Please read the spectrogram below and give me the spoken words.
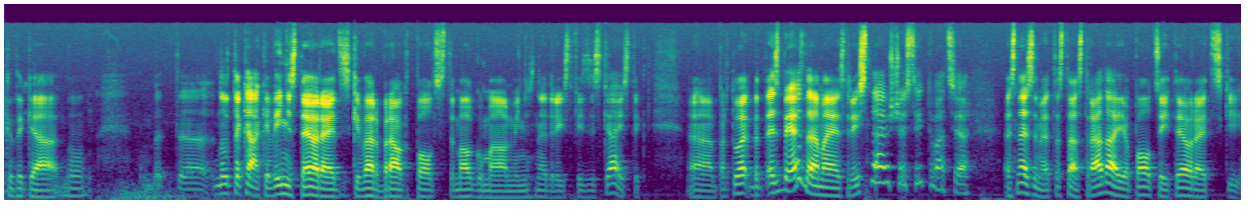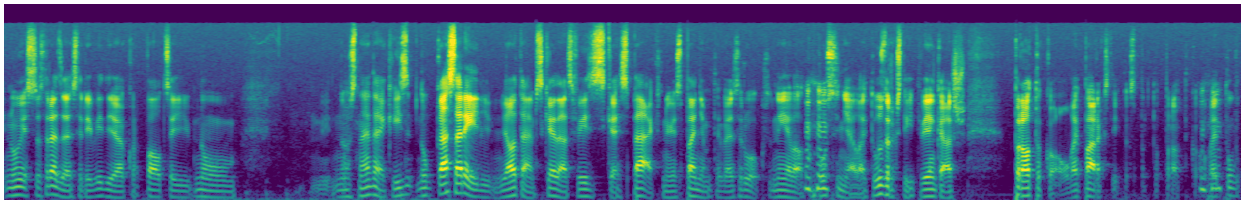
ka, tā kā, nu, bet, uh, nu, tā kā viņas teorētiski var braukt policistam augumā un viņas nedrīkst fiziski aiztikt. Uh, to, bet es biju aizdomājies risinājumu šajā situācijā. Es nezinu, vai tas tā strādā, jo policija teorētiski, nu, es esmu redzējis arī video, kur policija. Nu, Nu, es neteiktu, iz... nu, kas arī jautājums, ir fiziskais spēks. Nu, ja es paņemu tevi aiz rokas un ievelku mm -hmm. pusiņā, lai tu uzrakstītu vienkārši protokolu vai parakstītos par to protokolu. Mm -hmm. Vai nu,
